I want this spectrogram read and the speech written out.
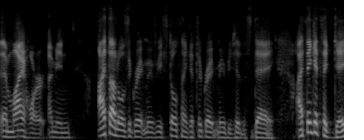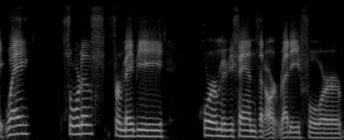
in my heart. I mean, I thought it was a great movie. Still think it's a great movie to this day. I think it's a gateway, sort of, for maybe horror movie fans that aren't ready for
